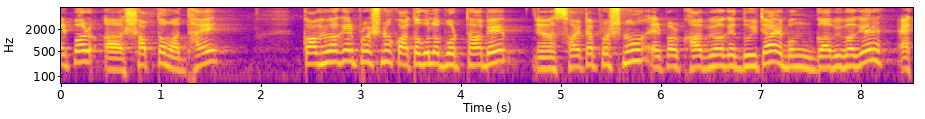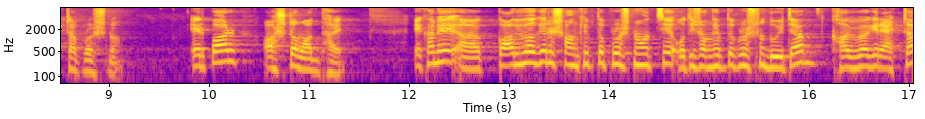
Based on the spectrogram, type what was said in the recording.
এরপর সপ্তম অধ্যায় ক বিভাগের প্রশ্ন কতগুলো পড়তে হবে? ছয়টা প্রশ্ন, এরপর খ বিভাগের দুইটা এবং গ বিভাগের একটা প্রশ্ন। এরপর অষ্টম অধ্যায়। এখানে ক বিভাগের সংক্ষিপ্ত প্রশ্ন হচ্ছে, অতি সংক্ষিপ্ত প্রশ্ন দুইটা, খ বিভাগের একটা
